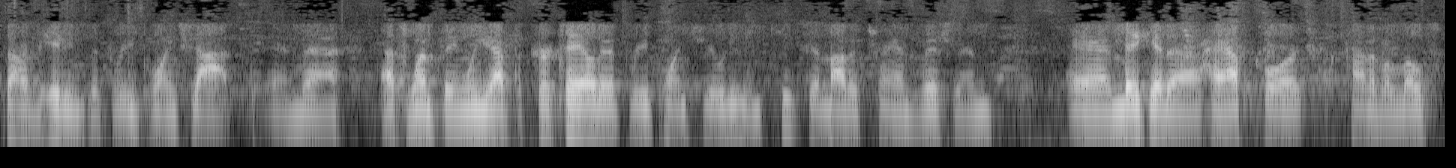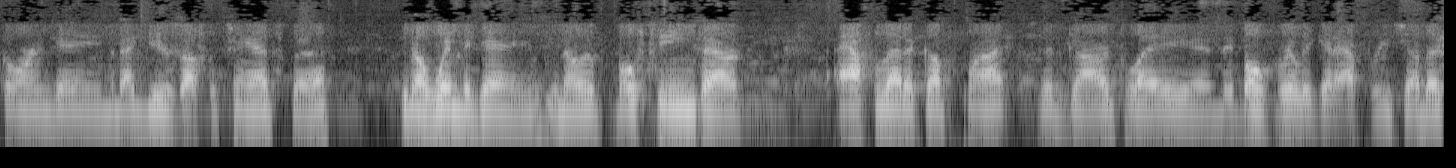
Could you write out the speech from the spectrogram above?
started hitting the three-point shots, and uh, that's one thing. We have to curtail their three-point shooting and keep them out of transition, and make it a half-court kind of a low-scoring game, and that gives us a chance to, you know, win the game. You know, both teams are athletic up front, good guard play, and they both really get after each other.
